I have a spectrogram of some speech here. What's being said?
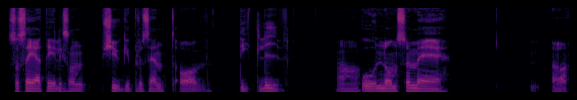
Så säg att det är Mm. liksom 20% av ditt liv. Ja. Och någon som är, ja,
